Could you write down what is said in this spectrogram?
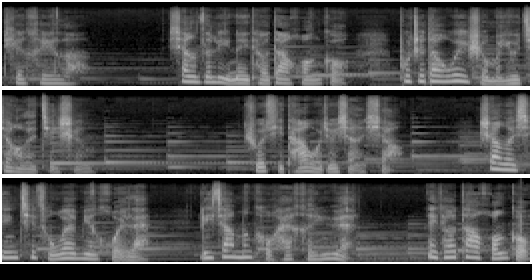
天黑了。巷子里那条大黄狗，不知道为什么又叫了几声。说起它，我就想笑。上个星期从外面回来，离家门口还很远，那条大黄狗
